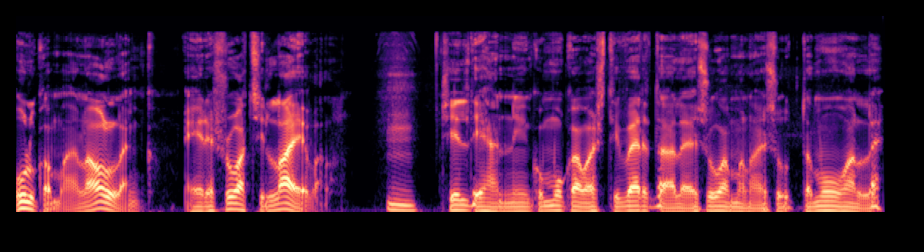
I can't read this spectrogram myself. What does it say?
ulkomailla ollenkaan, ei edes Ruotsin laivalla. Mm. Silti hän niin kuin mukavasti vertailee suomalaisuutta muualle,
